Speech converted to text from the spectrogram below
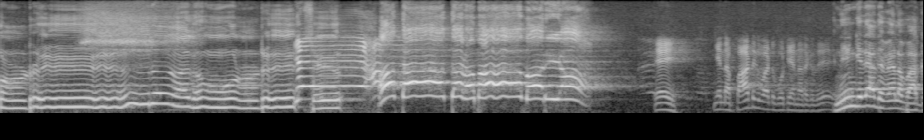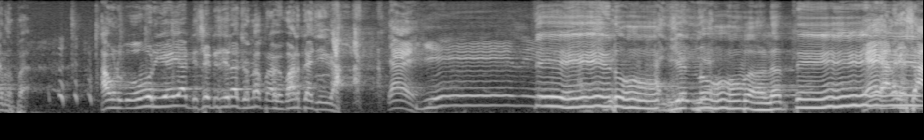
ஒன்று ராகம் ஒன்று சேர். ஆத்தா தரமா மாறியா ஏய். என்ன பாட்டுக்கு பாட்டு போட்டியா நடக்குது? நீங்க தான் அந்த வேலை பார்க்கறது இப்ப அவனுக்கு ஒவ்வொரு ஏயா டிசைன் டிசைனா சொன்னா அப்புறம் அவன் பாடத்தா செய்வான் தேடும் என்னோ வளர்த்தே. ஏய் அழகேசா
